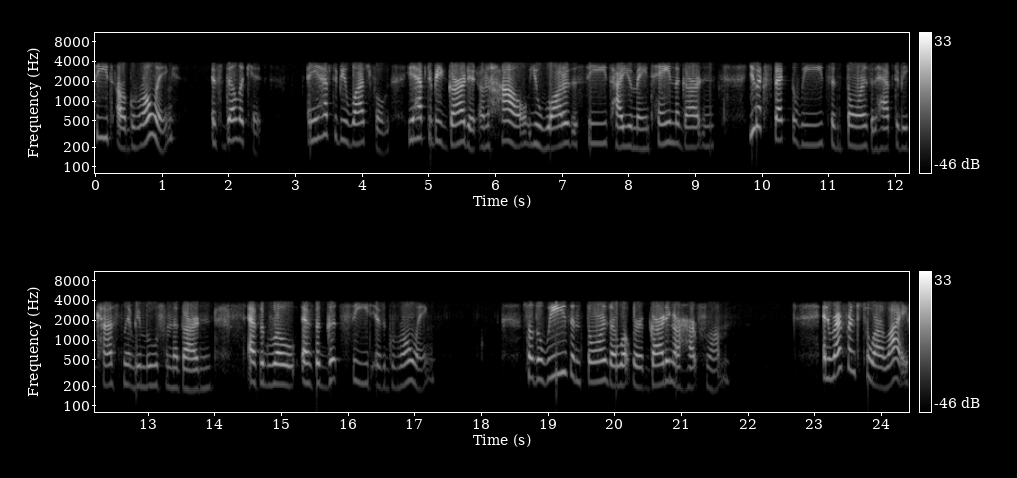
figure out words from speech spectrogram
seeds are growing, it's delicate. And you have to be watchful. You have to be guarded on how you water the seeds, how you maintain the garden. You expect the weeds and thorns that have to be constantly removed from the garden as the grow as the good seed is growing. So the weeds and thorns are what we're guarding our heart from. In reference to our life,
